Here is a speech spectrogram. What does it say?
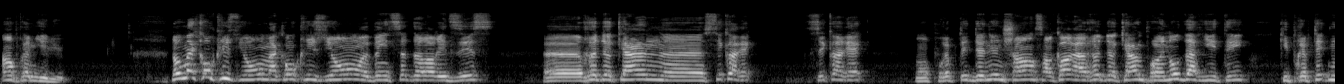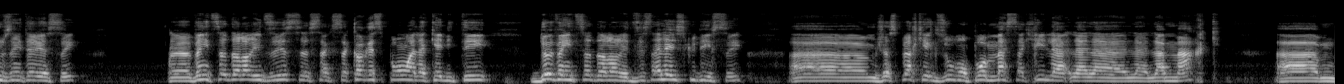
en premier lieu. Donc, ma conclusion, ma conclusion, 27,10$. Euh, euh, euh, c'est correct. C'est correct. On pourrait peut-être donner une chance encore à Redecan pour une autre variété qui pourrait peut-être nous intéresser. Euh, 27,10$, ça, ça correspond à la qualité de 27,10$ à la SQDC. Euh, J'espère qu'Exo vont pas massacrer la, la, la, la, marque. Euh,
